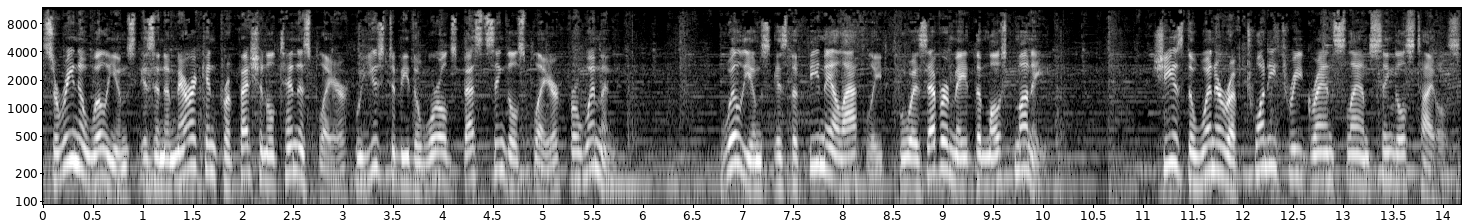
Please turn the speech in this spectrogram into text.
Serena Williams is an American professional tennis player who used to be the world's best singles player for women. Williams is the female athlete who has ever made the most money. She is the winner of 23 Grand Slam singles titles.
